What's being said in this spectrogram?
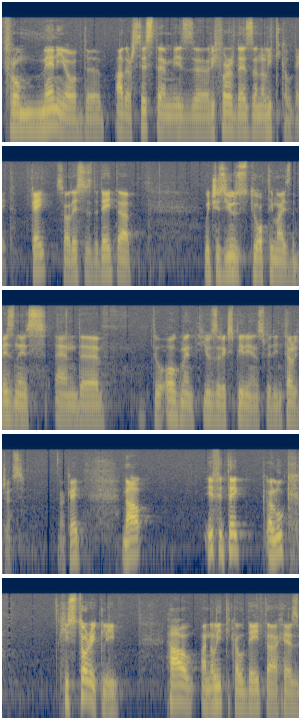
from many of the other system is uh, referred as analytical data, okay? So this is the data which is used to optimize the business and uh, to augment user experience with intelligence, okay? Now, if you take a look historically how analytical data has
